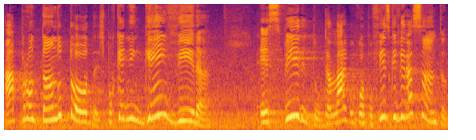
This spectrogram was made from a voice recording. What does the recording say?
Aprontando todas, porque ninguém vira espírito, já larga o corpo físico e vira santo.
